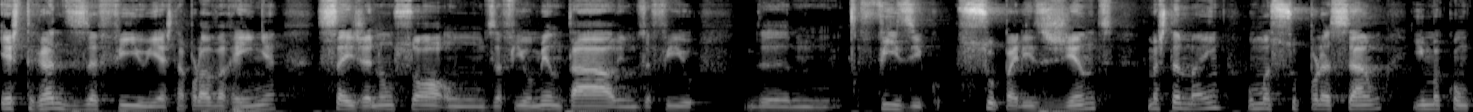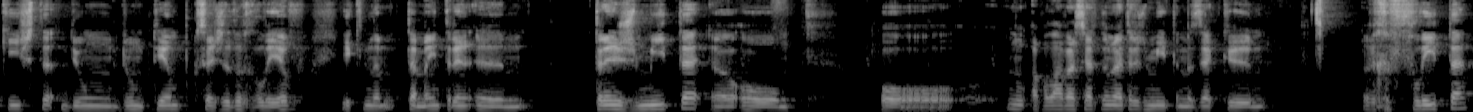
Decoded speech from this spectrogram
este grande desafio e esta prova rainha seja não só um desafio mental e um desafio de, um, físico super exigente, mas também uma superação e uma conquista de um, de um tempo que seja de relevo e que também tra uh, transmita uh, ou, ou a palavra certa não é transmita, mas é que reflita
